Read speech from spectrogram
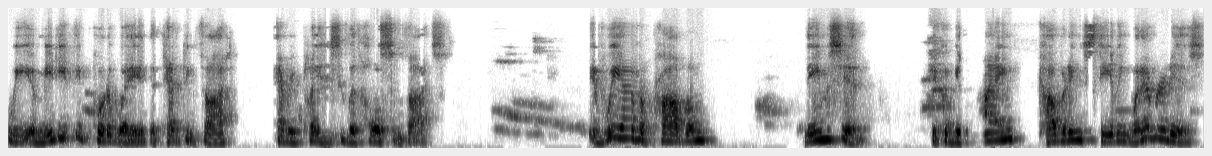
we immediately put away the tempting thought and replace it with wholesome thoughts. If we have a problem, name a sin. It could be lying, coveting, stealing, whatever it is,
